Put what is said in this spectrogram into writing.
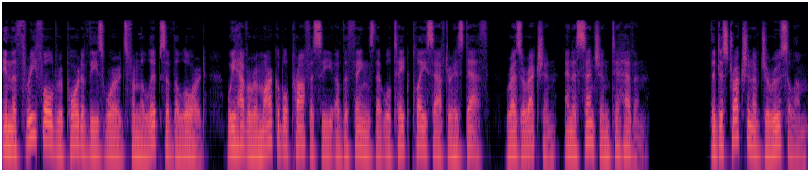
In the threefold report of these words from the lips of the Lord, we have a remarkable prophecy of the things that will take place after his death, resurrection, and ascension to heaven. The destruction of Jerusalem,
